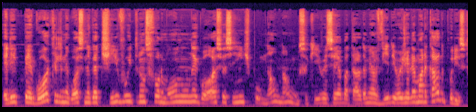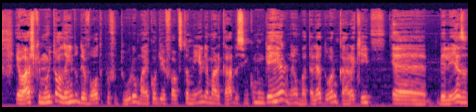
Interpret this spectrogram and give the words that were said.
ele pegou aquele negócio negativo e transformou num negócio assim, tipo, não, não, isso aqui vai ser a batalha da minha vida e hoje ele é marcado por isso. Eu acho que muito além do De Volta para o Futuro, o Michael J. Fox também ele é marcado assim como um guerreiro, né, um batalhador, um cara que, é, beleza,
